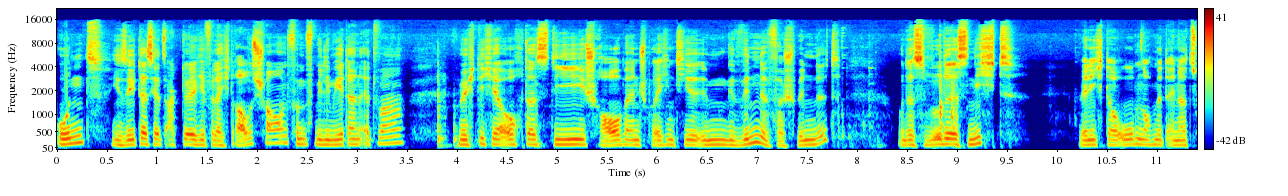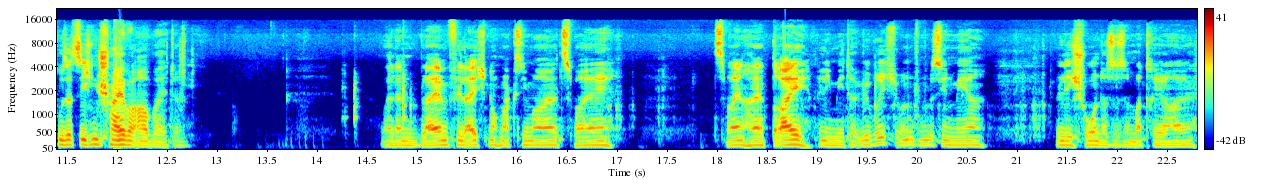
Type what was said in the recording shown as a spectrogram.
Und ihr seht das jetzt aktuell hier vielleicht rausschauen, 5 mm in etwa, möchte ich ja auch, dass die Schraube entsprechend hier im Gewinde verschwindet. Und das würde es nicht, wenn ich da oben noch mit einer zusätzlichen Scheibe arbeite. Weil dann bleiben vielleicht noch maximal 2, zwei, 2,5, 3 mm übrig und ein bisschen mehr will ich schon, dass es im Material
